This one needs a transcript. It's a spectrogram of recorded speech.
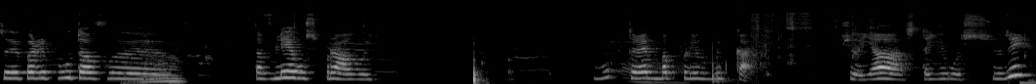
це переплутав е, та вліву з правою. Ну, треба привикати. Все, я стою ось сюди.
